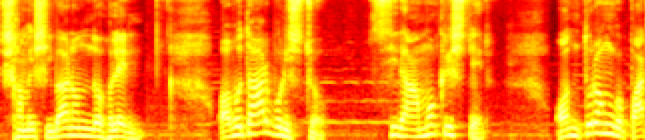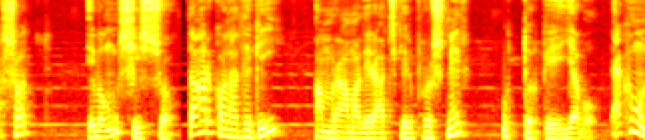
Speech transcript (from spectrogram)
স্বামী শিবানন্দ হলেন অবতার বরিষ্ঠ শ্রীরামকৃষ্ণের অন্তরঙ্গ পার্ষদ এবং শিষ্য। তার কথা থেকেই আমরা আমাদের আজকের প্রশ্নের উত্তর পেয়ে যাব। এখন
